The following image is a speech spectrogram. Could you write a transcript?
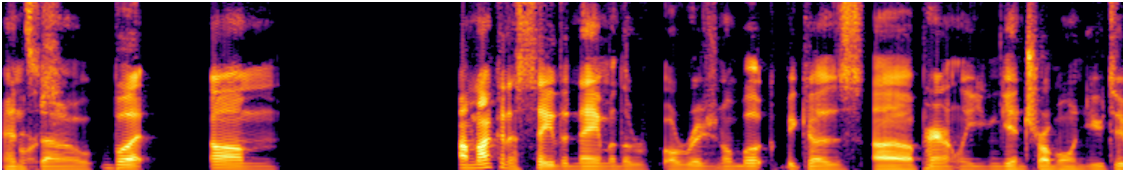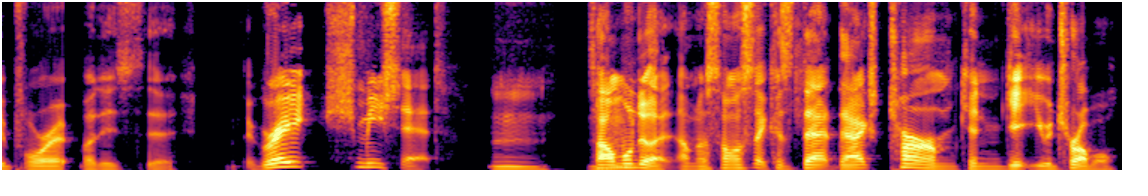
And course. so, but um, I'm not gonna say the name of the original book because uh, apparently you can get in trouble on YouTube for it. But it's the the Great Shmishet. Mm. So I'm Mhm. gonna do it. I'm gonna, so I'm gonna say because that that term can get you in trouble.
